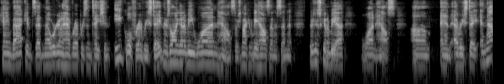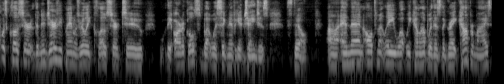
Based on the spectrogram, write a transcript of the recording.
came back and said, no, we're going to have representation equal for every state, and there's only going to be one house. There's not going to be a house and a senate. There's just going to be a one house um, and every state. And that was closer. The New Jersey plan was really closer to the articles, but with significant changes still. Uh, and then ultimately, what we come up with is the Great Compromise,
